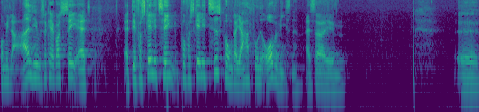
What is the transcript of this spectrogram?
på mit eget liv, så kan jeg godt se, at, at det er forskellige ting på forskellige tidspunkter, jeg har fundet overbevisende. Altså, øhm, øh, øh,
